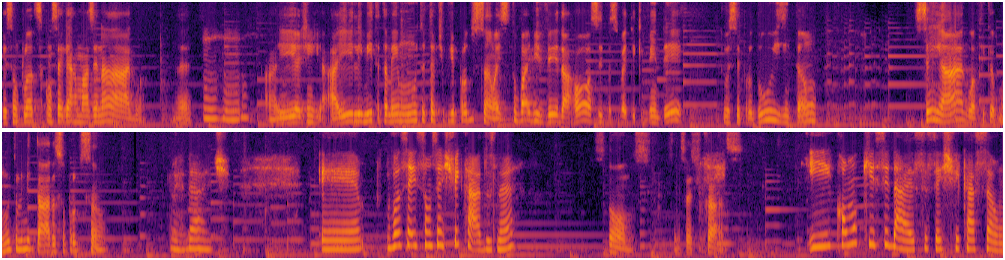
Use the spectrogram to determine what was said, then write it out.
porque são plantas que conseguem armazenar água, né? Uhum. Aí a gente, aí limita também muito o teu tipo de produção. Aí se tu vai viver da roça, você vai ter que vender o que você produz, então sem água fica muito limitada a sua produção. Verdade. É, vocês são certificados, né? Somos, somos certificados. E como que se dá essa certificação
